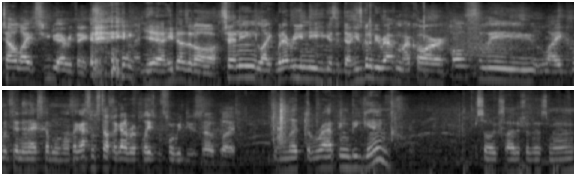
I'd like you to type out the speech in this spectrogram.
Tail lights, you do everything. yeah, he does it all. Tinting, like whatever you need, he gets it done. He's gonna be wrapping my car, hopefully, like within the next couple of months. I got some stuff I gotta replace before we do so, but let the wrapping begin. I'm so excited for this, man.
